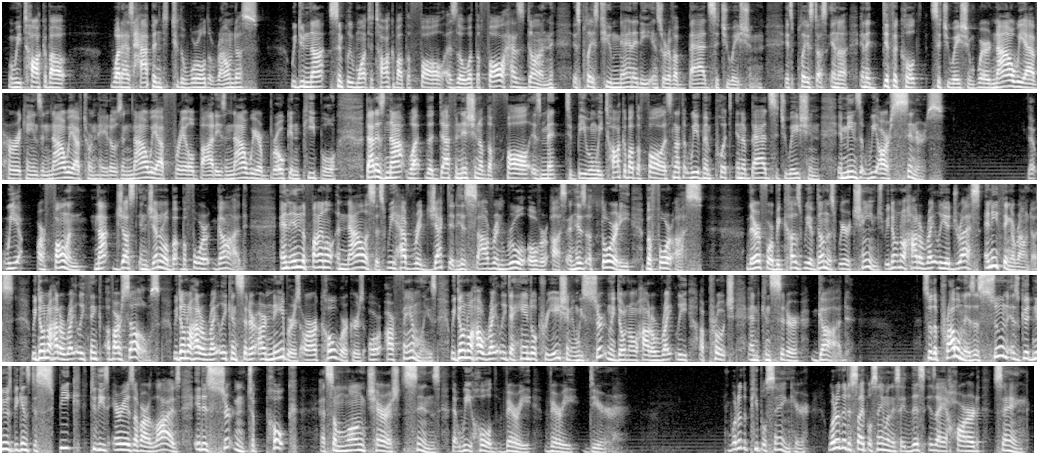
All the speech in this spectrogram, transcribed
when we talk about what has happened to the world around us, we do not simply want to talk about the fall as though what the fall has done is placed humanity in sort of a bad situation. It's placed us in a, in a difficult situation where now we have hurricanes and now we have tornadoes and now we have frail bodies and now we are broken people. That is not what the definition of the fall is meant to be. When we talk about the fall, it's not that we have been put in a bad situation, it means that we are sinners that we are fallen, not just in general, but before God. And in the final analysis, we have rejected his sovereign rule over us and his authority before us. Therefore, because we have done this, we are changed. We don't know how to rightly address anything around us. We don't know how to rightly think of ourselves. We don't know how to rightly consider our neighbors or our coworkers or our families. We don't know how rightly to handle creation, and we certainly don't know how to rightly approach and consider God. So the problem is, as soon as good news begins to speak to these areas of our lives, it is certain to poke at some long cherished sins that we hold very, very dear. What are the people saying here? What are the disciples saying when they say this is a hard saying?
